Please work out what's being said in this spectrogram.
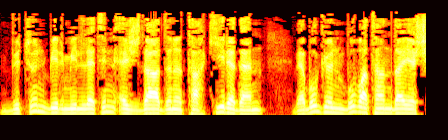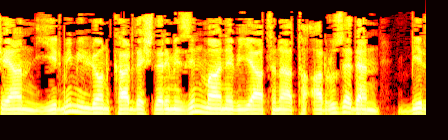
bütün bir milletin ecdadını tahkir eden ve bugün bu vatanda yaşayan 20 milyon kardeşlerimizin maneviyatına taarruz eden bir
